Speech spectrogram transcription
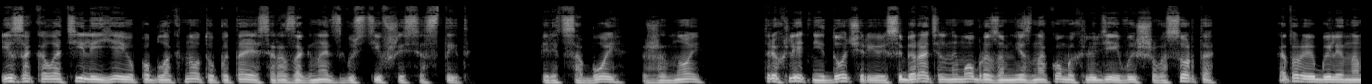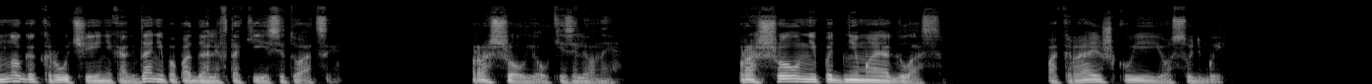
и заколотили ею по блокноту, пытаясь разогнать сгустившийся стыд. Перед собой, женой, трехлетней дочерью и собирательным образом незнакомых людей высшего сорта, которые были намного круче и никогда не попадали в такие ситуации. Прошел елки зеленые. Прошел, не поднимая глаз по краешку ее судьбы.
